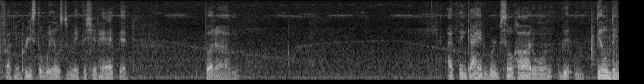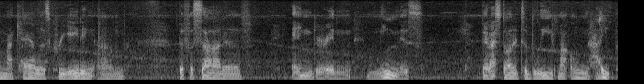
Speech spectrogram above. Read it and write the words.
fucking grease the wheels to make the shit happen. But, um, I think I had worked so hard on b- building my callus, creating um, the facade of anger and meanness that I started to believe my own hype.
